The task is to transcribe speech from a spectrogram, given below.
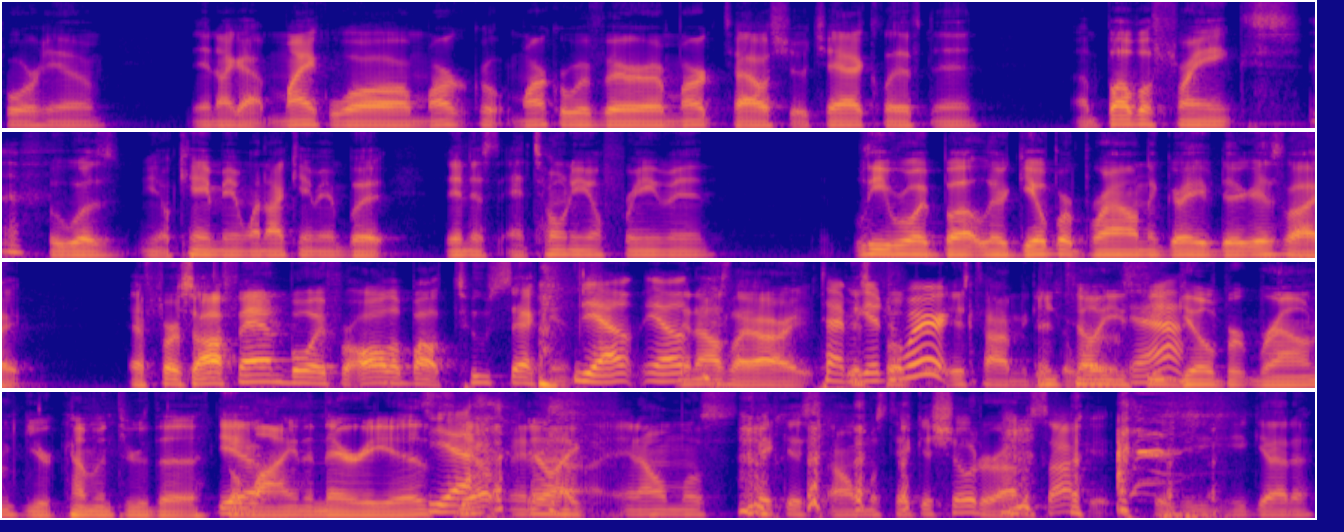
for him. Then I got Mike Wall, Marco Marco Rivera, Mark Tauscher, Chad Clifton, uh, Bubba Franks, who was you know came in when I came in, but then it's Antonio Freeman, Leroy Butler, Gilbert Brown, the Gravedigger. It's like at first I fanboy for all about two seconds. Yep. Yep. And I was like, all right, Time to it's get to work. It's time to get Until to work. Until you see Yeah. Gilbert Brown, you're coming through the, the Yeah. line, and there he is. Yeah. Yep, and like, and I almost take his, I almost take his shoulder out of socket 'cause he, he got to.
